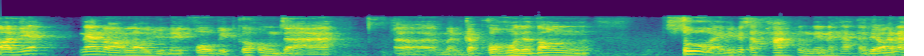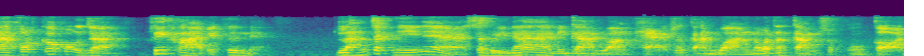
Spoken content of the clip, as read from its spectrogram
ตอนนี้แน่นอนเราอยู่ในโควิด ก็คงจะเอ่อเหมือนกับคงจะต้องสู้กับอันนี้ไปสักพักหนึ่งเนี่ยนะครับแต่เดี๋ยวอนาคตก็คงจะคลี่คลายไปขึ้นเนี่ย หลังจากนี้เนี่ยซาบรีนามีการวางแผนจากการวางนวัตกรรมขององค์กร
